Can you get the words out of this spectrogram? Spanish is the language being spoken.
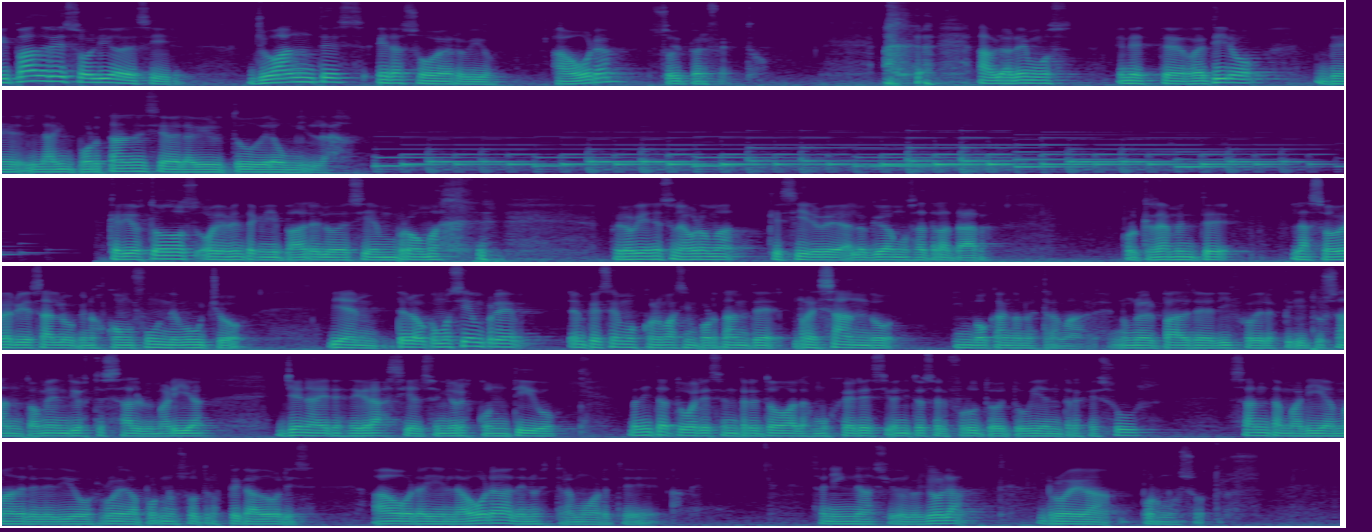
Mi padre solía decir, yo antes era soberbio, ahora soy perfecto. Hablaremos en este retiro de la importancia de la virtud de la humildad. Queridos todos, obviamente que mi padre lo decía en broma, pero bien, es una broma que sirve a lo que vamos a tratar, porque realmente la soberbia es algo que nos confunde mucho. Bien, pero como siempre, empecemos con lo más importante, rezando, invocando a nuestra Madre. En nombre del Padre, del Hijo, del Espíritu Santo. Amén. Dios te salve María, llena eres de gracia, el Señor es contigo. Bendita tú eres entre todas las mujeres y bendito es el fruto de tu vientre Jesús. Santa María, Madre de Dios, ruega por nosotros pecadores, ahora y en la hora de nuestra muerte. Amén. San Ignacio de Loyola, ruega por nosotros.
